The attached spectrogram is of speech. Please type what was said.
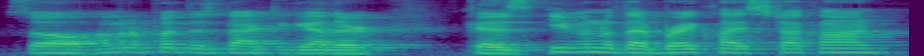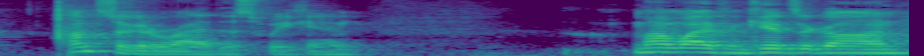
So I'm gonna put this back together because even with that brake light stuck on, I'm still gonna ride this weekend. My wife and kids are gone.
